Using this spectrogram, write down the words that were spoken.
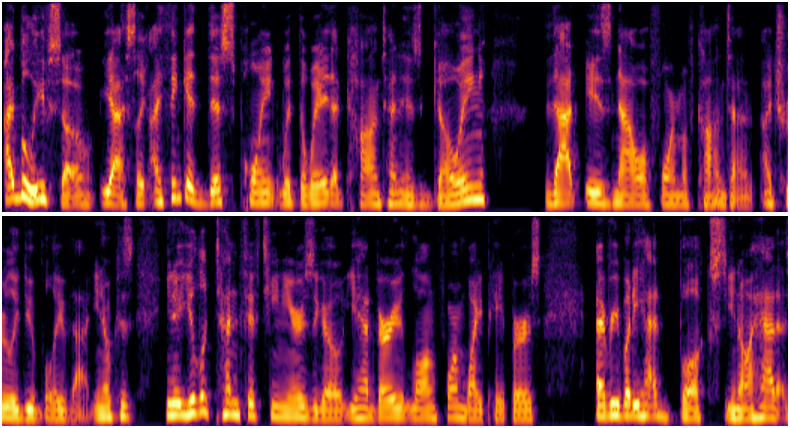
I believe so. Yes. Like I think at this point, with the way that content is going, that is now a form of content. I truly do believe that, you know, because, you know, you look 10, 15 years ago, you had very long form white papers. Everybody had books. You know, I had a,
